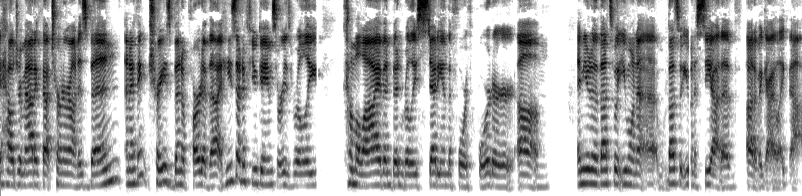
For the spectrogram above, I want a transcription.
How dramatic that turnaround has been. And I think Trae's been a part of that. He's had a few games where he's really come alive and been really steady in the fourth quarter. Um, and you know that's what you want to that's what you want to see out of out of a guy like that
